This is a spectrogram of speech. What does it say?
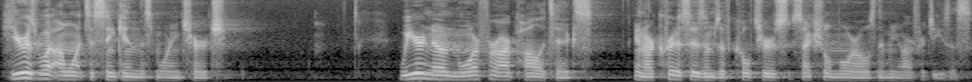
Here is what I want to sink in this morning, church. We are known more for our politics and our criticisms of culture's sexual morals than we are for Jesus.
